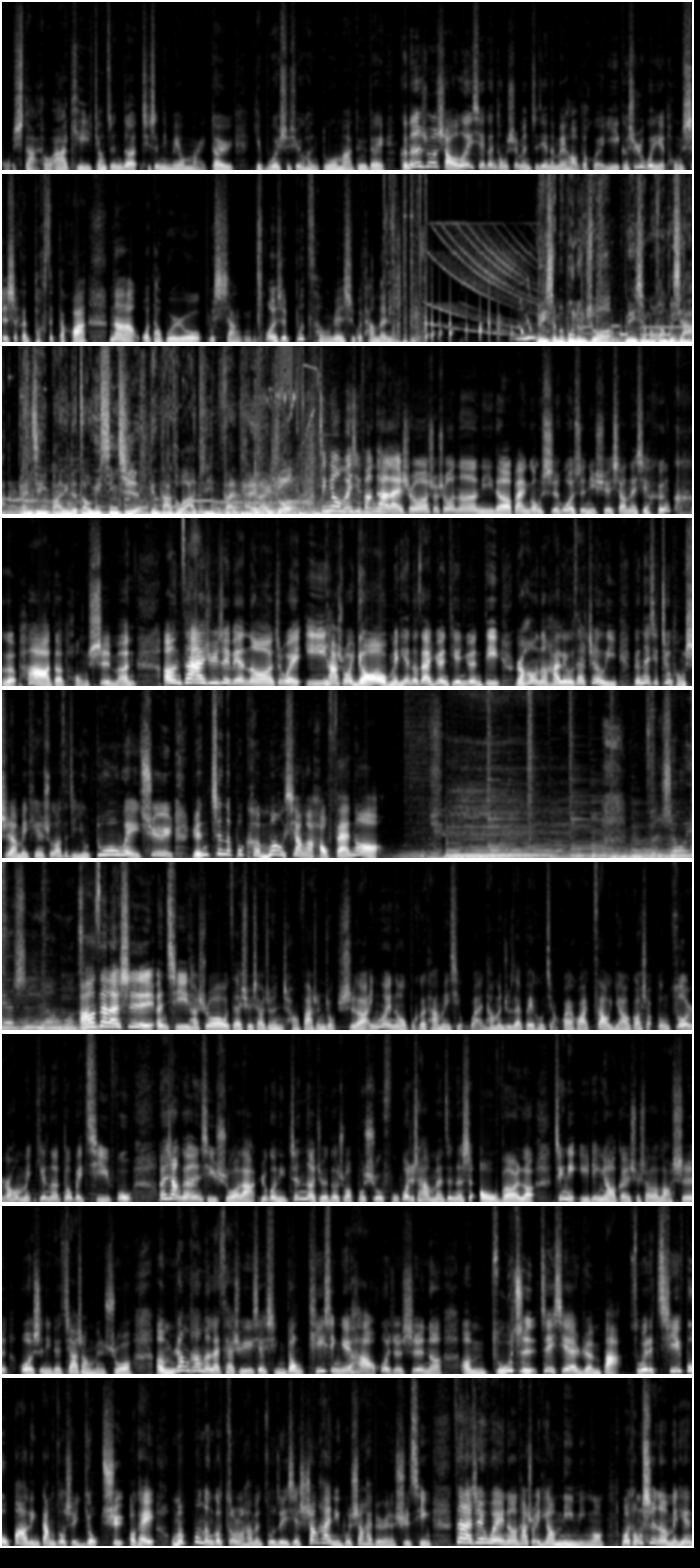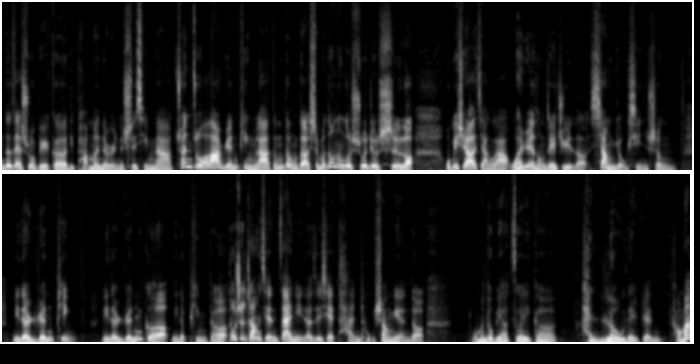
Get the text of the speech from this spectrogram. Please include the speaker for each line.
Speaker 1: 我是大头阿 K。讲真的，其实你没有买堆，也不会失去很多嘛，对不对？可能说少了一些跟同事们之间的美好的回忆。可是如果你的同事是很 toxic 的话，那我倒不如不想，或者是不曾认识过他们。
Speaker 2: 没什么不能说，没什么放不下，赶紧把你的遭遇心事跟大头阿 K 放开来说。
Speaker 1: 今天我们一起放开来说说说呢，你的办公室或者是你学校那些很可怕的同事们。嗯，在 IG 这边呢，这位一他说有，每天都在怨天怨地，然后呢还留在这里跟那些旧同事啊，每天说到自己有多委屈，人真的不可貌相啊，好烦哦。好，再来是恩琪，他说我在学校就很常发生这种事啊，因为呢我不和他们一起玩，他们就在背后讲坏话、造谣、搞小动作，然后每天呢都被欺负。很想跟恩琪说啦，如果你真的觉得说不舒服，或者是他们真的是 over 了，请你一定要跟学校的老师或者是你的家长们说，嗯，让他们来采取一些行动，提醒也好，或者是呢，嗯，阻止这些人吧所谓的欺负、霸凌当做是有趣。OK，我们不能够纵容他们做这一些伤害你或伤害别人的事情。再来这位呢，他说一定要匿名哦。我同事呢每天都在说别个 department 的人的事情啦、穿着啦、人品啦等等的，什么都能够说就是了。我必须要讲啦，我很认同这句的，相由心生。你的人品、你的人格、你的品德，都是彰显在你的这些谈吐上面的。我们都不要做一个很 low 的人，好吗？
